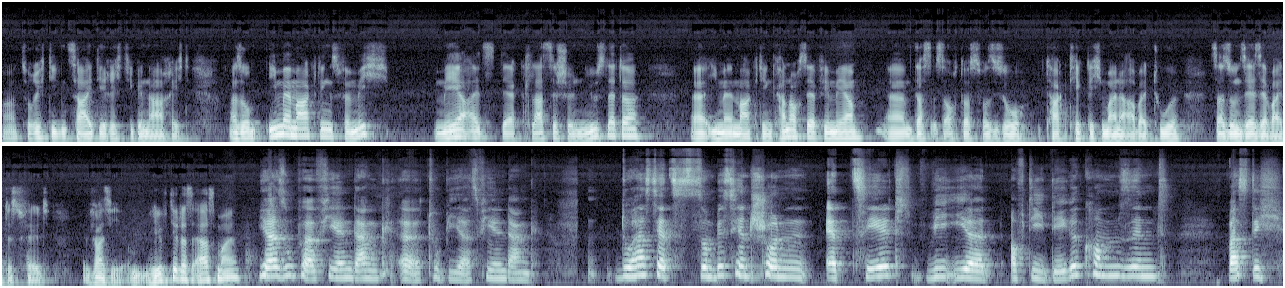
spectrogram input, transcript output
ja, zur richtigen Zeit die richtige Nachricht. Also E-Mail-Marketing ist für mich mehr als der klassische Newsletter. Äh, E-Mail-Marketing kann auch sehr viel mehr. Äh, das ist auch das, was ich so tagtäglich in meiner Arbeit tue. Das ist also ein sehr, sehr weites Feld. Ich weiß nicht, hilft dir das erstmal? Ja, super. Vielen Dank, äh, Tobias. Vielen Dank. Du hast jetzt so ein bisschen schon erzählt, wie ihr auf die Idee gekommen sind. Was dich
